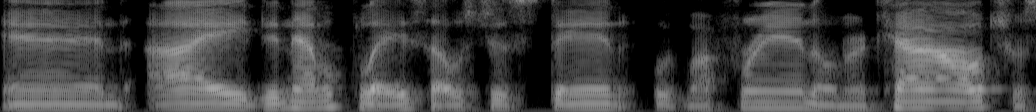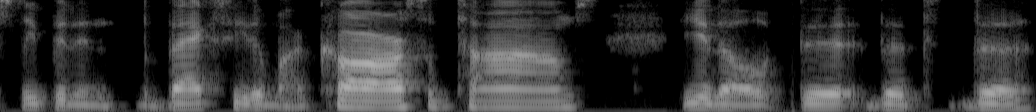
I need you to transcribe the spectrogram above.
and I didn't have a place. I was just staying with my friend on her couch or sleeping in the back seat of my car sometimes. You know, the the the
